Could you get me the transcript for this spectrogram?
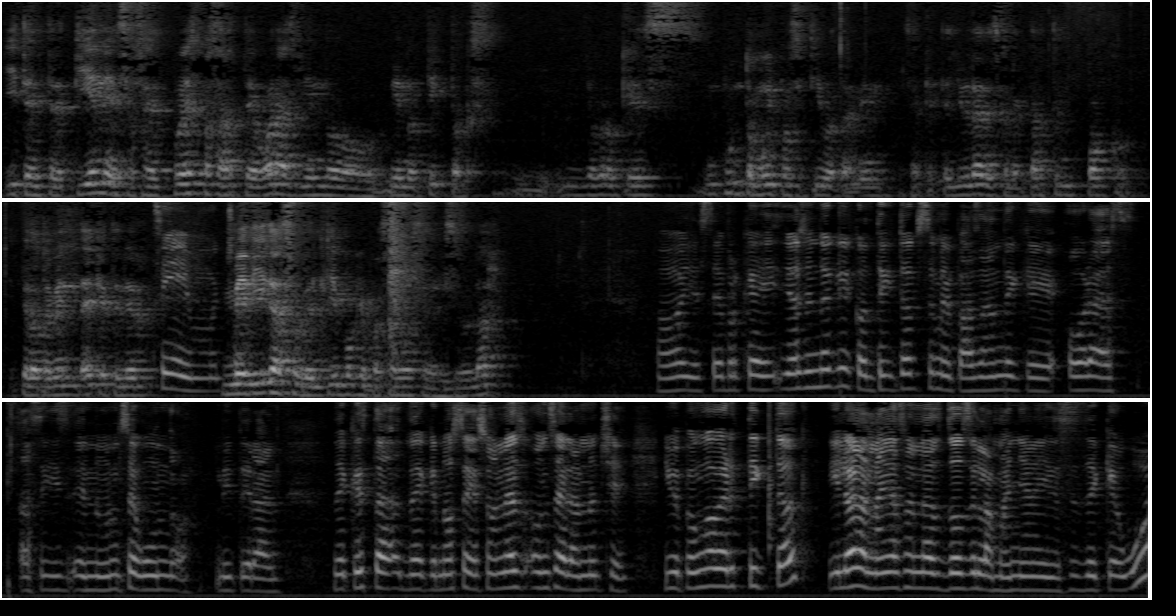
y te entretienes, o sea, puedes pasarte horas viendo, viendo TikToks yo creo que es un punto muy positivo también, o sea, que te ayuda a desconectarte un poco, pero también hay que tener Sí, medidas sobre el tiempo que pasamos en el celular. Oh, yo sé, porque yo siento que con TikTok se me pasan de que horas, así, en un segundo, literal. De que está, de que no sé, son las 11 de la noche y me pongo a ver TikTok y luego a la nada son las 2 de la mañana y dices de que, what,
